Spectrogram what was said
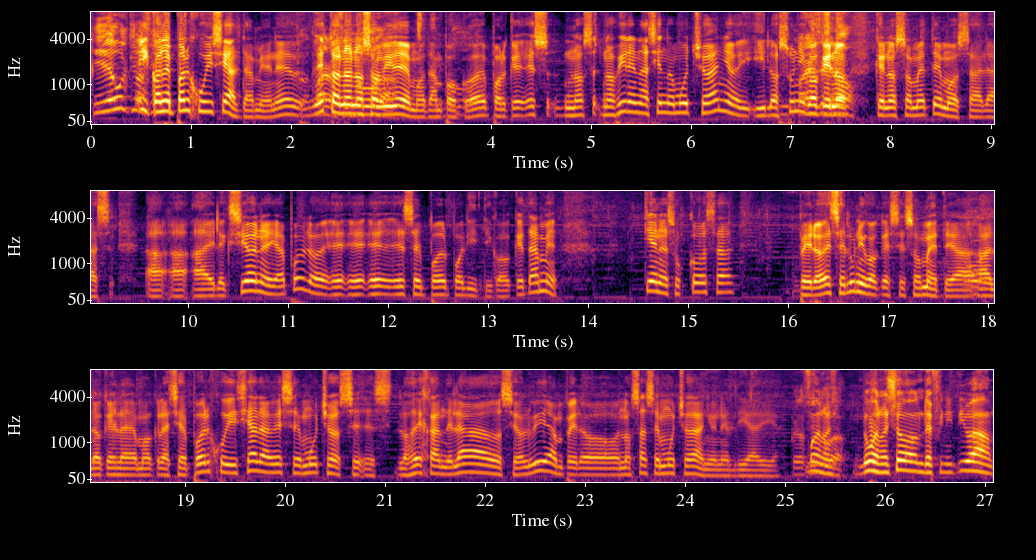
Y de último, y sí, con el Poder Judicial también, ¿eh? de Bueno, esto no nos duda, olvidemos tampoco. ¿eh? porque es, nos, nos vienen haciendo mucho daño y, los únicos que, no, no. que nos sometemos a las a, a- a elecciones y al pueblo eh, eh, eh, es el poder político, que también tiene sus cosas, pero es el único que se somete a, lo que es la democracia. El poder judicial a veces muchos se- los dejan de lado, se olvidan, pero nos hace mucho daño en el día a día. Bueno, bueno, yo en definitiva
